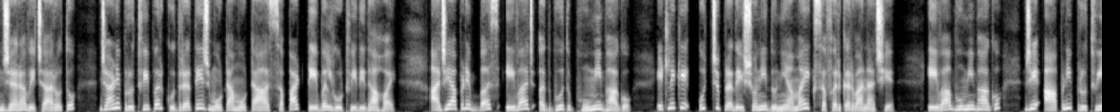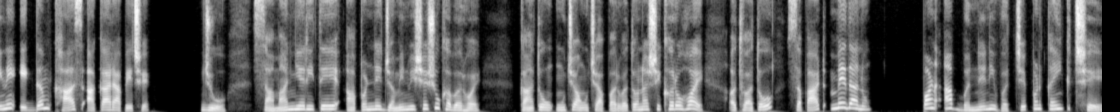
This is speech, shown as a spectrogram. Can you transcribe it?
જરા વિચારો તો, જાણે પૃથ્વી પર કુદરતે જ મોટા મોટા આ સપાટ ટેબલ ગોઠવી દીધા હોય. આજે આપણે બસ એવા જ અદ્ભુત ભૂમિભાગો, એટલે કે ઉચ્ચ પ્રદેશોની દુનિયામાં એક સફર કરવાના છીએ. એવા ભૂમિભાગો જે આપણી પૃથ્વીને એકદમ ખાસ આકાર આપે છે. જુઓ, સામાન્ય રીતે આપણને જમીન વિશે શું ખબર હોય? કાં તો ઊંચા ઊંચા પર્વતોના શિખરો હોય, અથવા તો સપાટ મેદાનો. પણ આ બંનેની વચ્ચે પણ કંઈક છે.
